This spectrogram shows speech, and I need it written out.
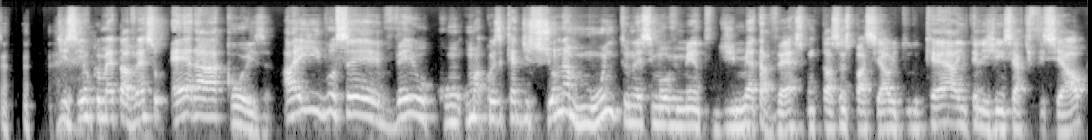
diziam que o metaverso era a coisa. Aí você veio com uma coisa que adiciona muito nesse movimento de metaverso, computação espacial e tudo, que é a inteligência artificial,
